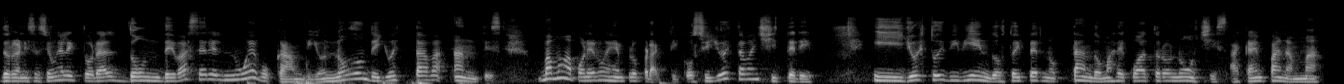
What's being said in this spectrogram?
de organización electoral donde va a ser el nuevo cambio, no donde yo estaba antes. Vamos a poner un ejemplo práctico. Si yo estaba en Chiteré y yo estoy viviendo, estoy pernoctando más de cuatro noches acá en Panamá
